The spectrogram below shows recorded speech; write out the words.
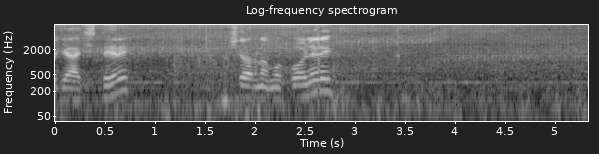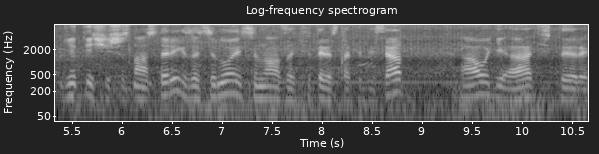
Audi A4 в чорному кольорі. 2016 рік за ціною 17450 Audi A4.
